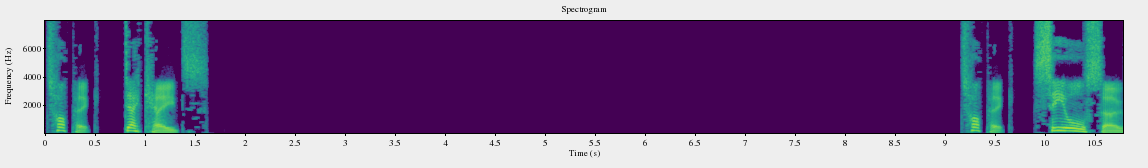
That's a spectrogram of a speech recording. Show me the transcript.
Topic: Decades. Topic: See also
